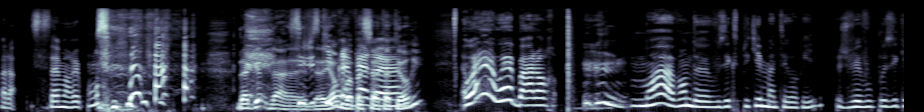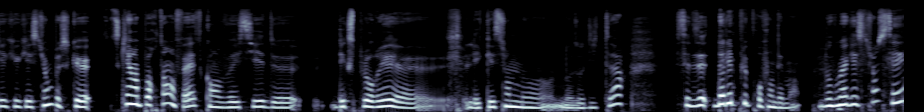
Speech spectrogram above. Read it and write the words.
Voilà, c'est ça ma réponse. Juste D'ailleurs, on va passer à ta euh, théorie. ouais, bah alors, moi, avant de vous expliquer ma théorie, je vais vous poser quelques questions parce que ce qui est important, en fait, quand on veut essayer de- d'explorer euh, les questions de nos, nos auditeurs, c'est d'aller plus profondément. Donc, ma question, c'est.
